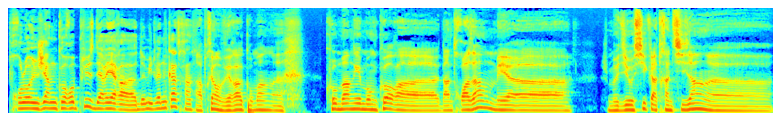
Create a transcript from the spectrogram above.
prolonger encore plus derrière euh, 2024 hein? Après, on verra comment, euh, comment est mon corps dans 3 ans, mais je me dis aussi qu'à 36 ans,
